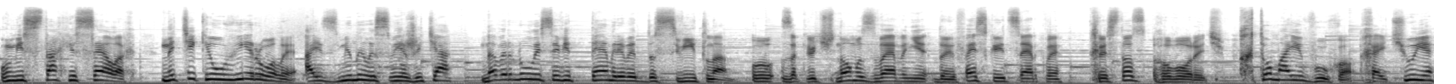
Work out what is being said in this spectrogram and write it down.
у містах і селах не тільки увірували, а й змінили своє життя, навернулися від темряви до світла. У заключному зверненні до Ефеської церкви Христос говорить: хто має вухо, хай чує,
